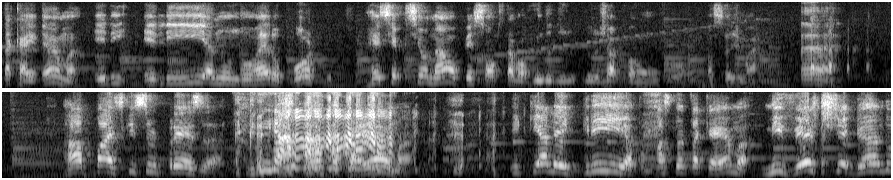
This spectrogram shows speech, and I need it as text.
Takayama, ele, ele ia no, no aeroporto recepcionar o pessoal que estava vindo do, do Japão, o pastor Gilmar. Rapaz, que surpresa! Takayama, e que alegria pro pastor Takayama me ver chegando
